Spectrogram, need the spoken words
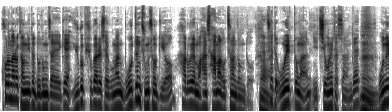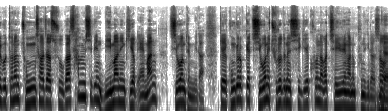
코로나로 격리된 노동자에게 유급 휴가를 제공한 모든 중소기업 하루에 뭐 한 4만 5천 원 정도 네. 최대 5일 동안 이 지원이 됐었는데 음. 오늘부터는 종사자 수가 30인 미만인 기업에만 지원됩니다. 이게 공교롭게 지원이 줄어드는 시기에 코로나가 재유행하는 분위기라서 네.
